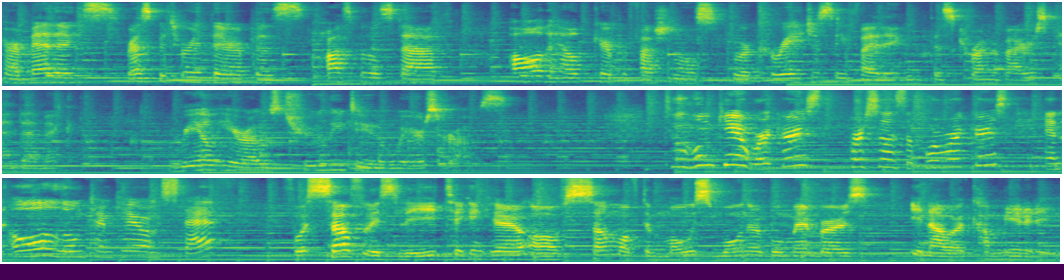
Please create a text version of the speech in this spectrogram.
paramedics, respiratory therapists, hospital staff, all the healthcare professionals who are courageously fighting this coronavirus pandemic. Real heroes truly do wear scrubs. To home care workers, personal support workers, and all long-term care home staff, for selflessly taking care of some of the most vulnerable members in our community.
